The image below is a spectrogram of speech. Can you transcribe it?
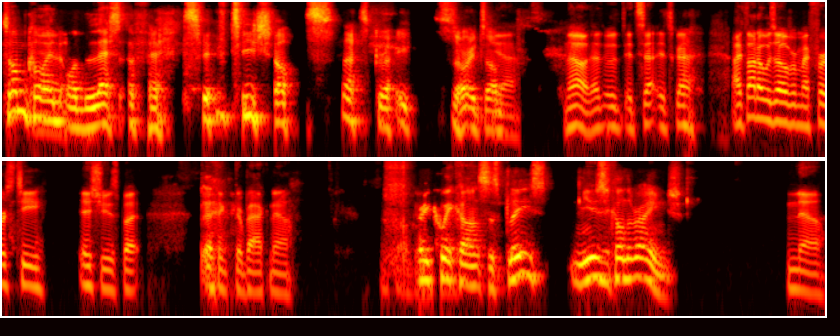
Tom Coyne yeah. on less offensive tee shots. That's great. Sorry, Tom. Yeah. No, that, it's it's gonna. I thought it was over my first tee issues, but I think they're back now. Very quick answers, please. Music on the range. No,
